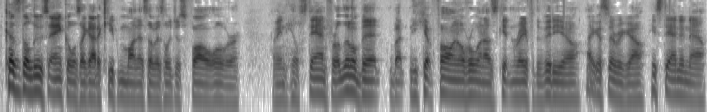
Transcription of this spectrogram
because uh, the loose ankles, I got to keep him on this, otherwise he'll just fall over. I mean, he'll stand for a little bit, but he kept falling over when I was getting ready for the video. I guess there we go. He's standing now.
